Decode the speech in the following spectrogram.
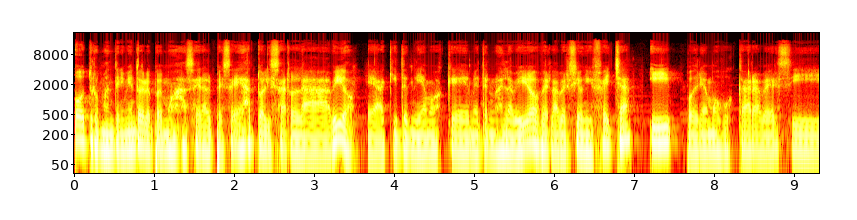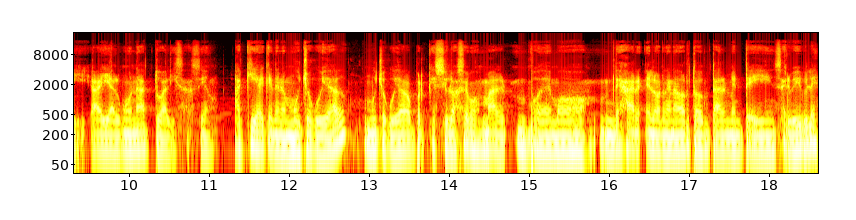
Otro mantenimiento que le podemos hacer al PC es actualizar la BIOS. Eh, aquí tendríamos que meternos en la BIOS, ver la versión y fecha y podríamos buscar a ver si hay alguna actualización. Aquí hay que tener mucho cuidado, mucho cuidado porque si lo hacemos mal podemos dejar el ordenador totalmente inservible.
